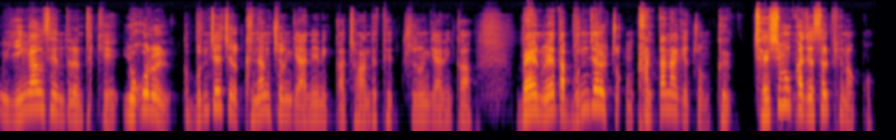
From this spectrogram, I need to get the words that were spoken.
인강생들은 특히 요거를 그 문제지를 그냥 주는 게 아니니까 저한테 대- 주는 게 아니니까 맨 위에다 문제를 조금 간단하게 좀 그 제시문까지 쓸 필요는 없고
